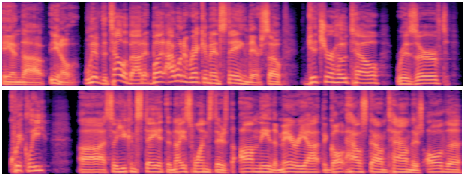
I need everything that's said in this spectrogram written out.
and uh, you know lived to tell about it. But I wouldn't recommend staying there. So get your hotel reserved quickly. Uh, so you can stay at the nice ones. There's the Omni, the Marriott, the Galt House downtown. There's all the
